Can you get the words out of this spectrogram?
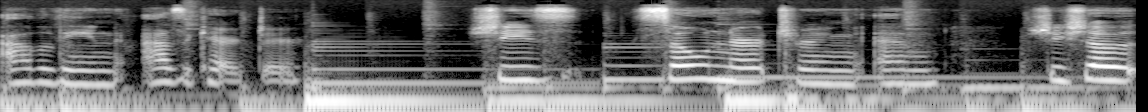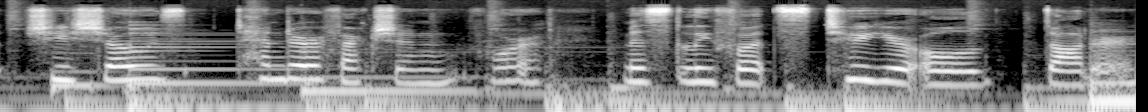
Aibileen as a character. She's so nurturing and she show she shows tender affection for Miss Leefolt's two-year-old daughter,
